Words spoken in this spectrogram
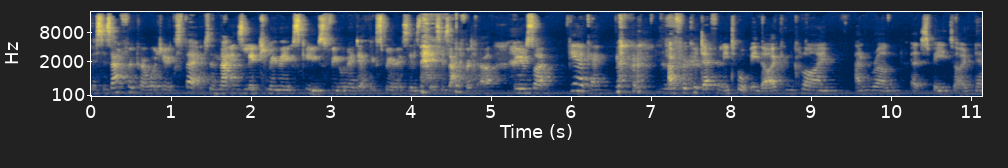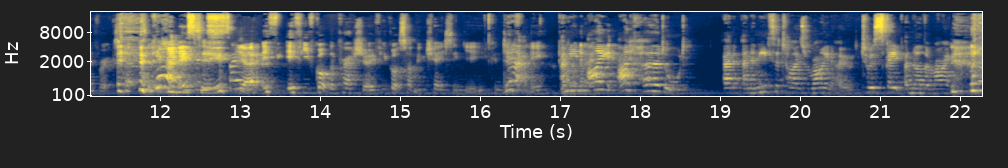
this is Africa. What do you expect? And that is literally the excuse for your near-death experiences. This is Africa. and you're just like, yeah, okay. Africa definitely taught me that I can climb and run at speeds that I'd never expected. if Yeah, you need it's to. insane. Yeah, if, if you've got the pressure, if you've got something chasing you, you can Yeah. definitely. I mean, away. I, I hurdled an, an anaesthetised rhino to escape another rhino.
